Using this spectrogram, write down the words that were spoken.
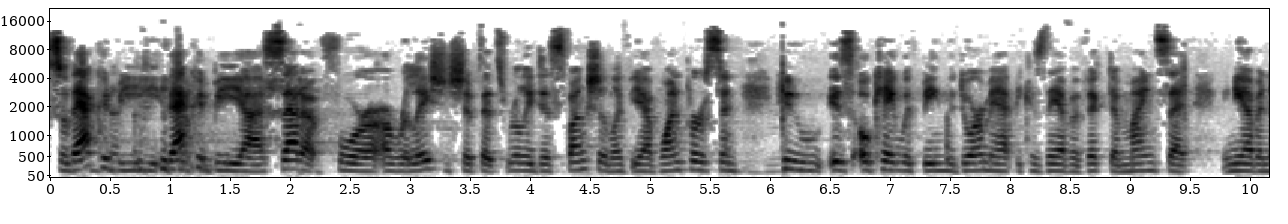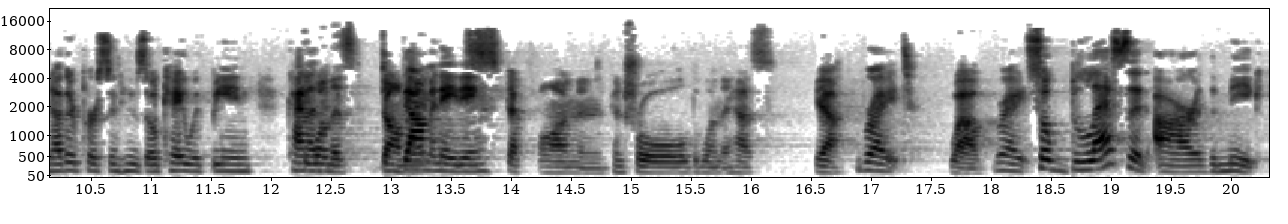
so that could be that could be uh, set up for a relationship that's really dysfunctional. If you have one person who is okay with being the doormat because they have a victim mindset, and you have another person who's okay with being kind The of one that's dominate, dominating. step on and control. The one that has. Yeah. right. Wow. Right. So blessed are the meek.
